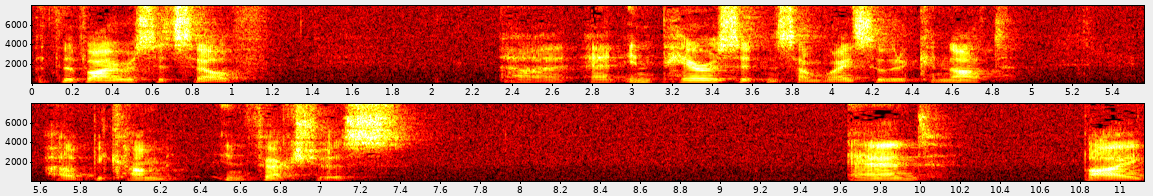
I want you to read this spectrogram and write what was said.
the virus itself uh, and impairs it in some way so that it cannot uh, become infectious and by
